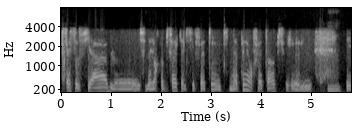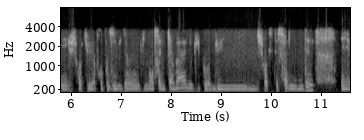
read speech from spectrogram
très sociable. Euh, c'est d'ailleurs comme ça qu'elle s'est faite euh, kidnapper, en fait, hein, puisque je, mmh. et je crois qu'il lui a proposé de, lui montrer une cabane, lui, lui, je crois que c'était ça l'idée. Et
